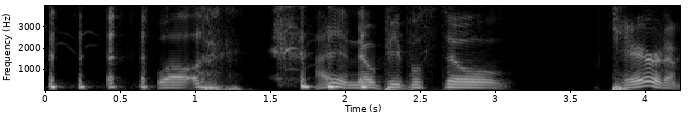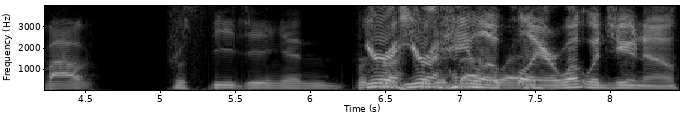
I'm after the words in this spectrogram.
well, I didn't know people still cared about prestiging and you're you're a Halo player. What would you know?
